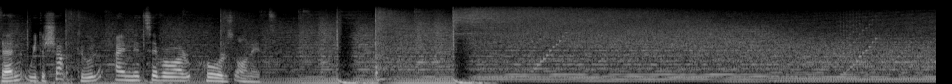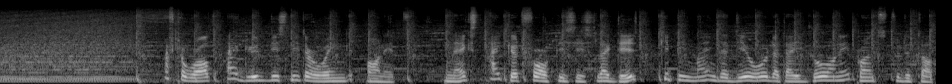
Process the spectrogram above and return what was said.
then with a sharp tool I made several holes on it. Afterward I glued this little ring on it. Next I cut 4 pieces like this, keep in mind that the arrow that I draw on it points to the top.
